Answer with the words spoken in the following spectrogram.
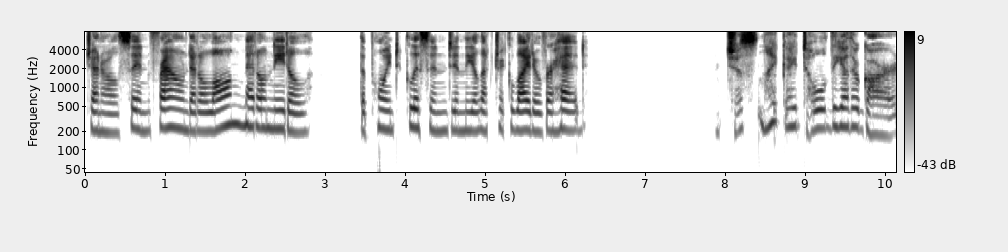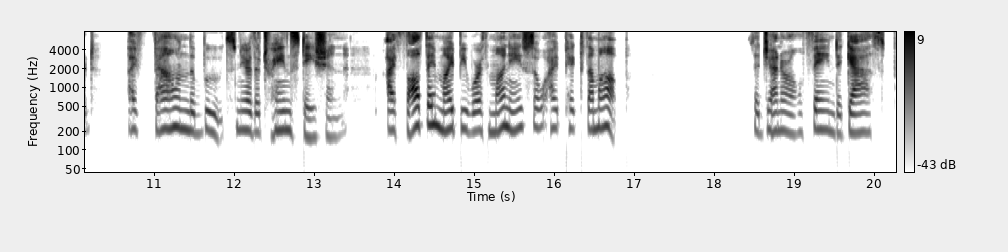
General Sin frowned at a long metal needle. The point glistened in the electric light overhead. Just like I told the other guard, I found the boots near the train station. I thought they might be worth money, so I picked them up. The general feigned a gasp.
